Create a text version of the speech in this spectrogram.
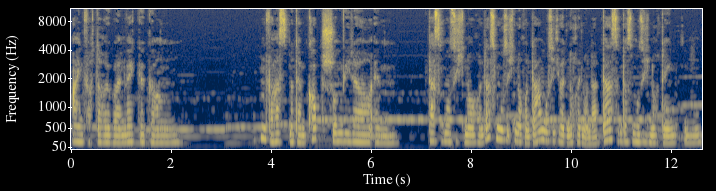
einfach darüber hinweggegangen und warst mit deinem Kopf schon wieder im das muss ich noch und das muss ich noch und da muss ich heute noch hin und an das und das muss ich noch denken.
